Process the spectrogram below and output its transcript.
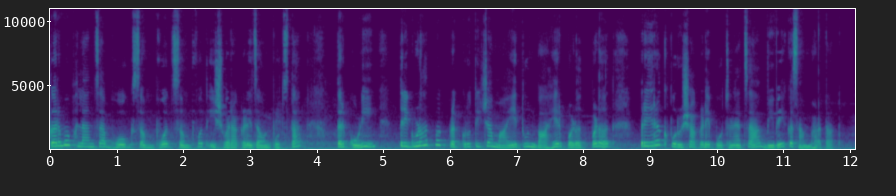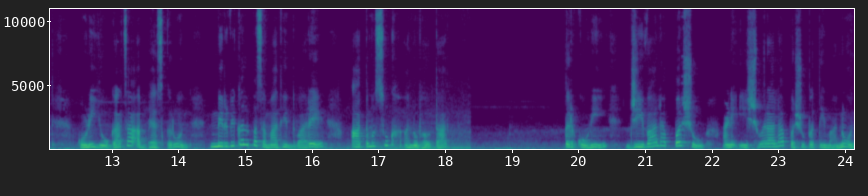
कर्मफलांचा भोग संपवत संपवत ईश्वराकडे जाऊन पोचतात तर कोणी त्रिगुणात्मक प्रकृतीच्या मायेतून बाहेर पडत पडत प्रेरक पुरुषाकडे पोचण्याचा विवेक सांभाळतात. कोणी योगाचा अभ्यास करून निर्विकल्प समाधीद्वारे आत्मसुख अनुभवतात तर कोणी जीवाला पशु आणि ईश्वराला पशुपती मानून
